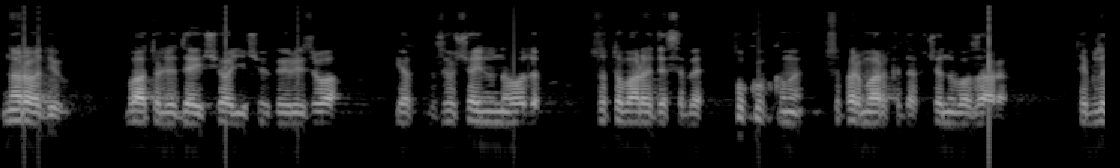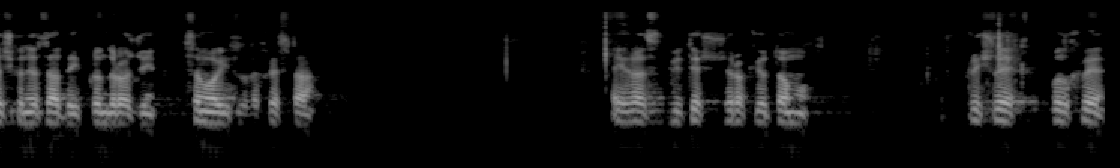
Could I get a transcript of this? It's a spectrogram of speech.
народів. Багато людей сьогодні святкують Різдво, як звичайну нагоду затоварити себе покупками в супермаркетах чи на базарах, та й близько не згадують про народження самого Ісуса Христа. А якраз 2000 років тому прийшли волхви,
